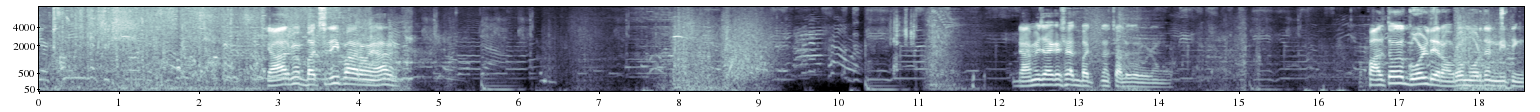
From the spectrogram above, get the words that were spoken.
Your team has destroyed the turret. यार मैं बच नहीं पा रहा हूँ यार डैमेज आएगा शायद बचना चालू कर जाऊँगा फालतू का गोल्ड दे रहा हूँ bro more than anything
